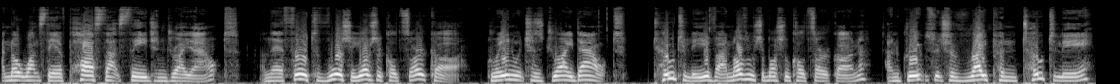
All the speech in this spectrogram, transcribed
and not once they have passed that stage and dried out. And therefore, tavua sheyosha called sarka, grain which has dried out totally, vanovim shaboshu called sarkan, and grapes which have ripened totally,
